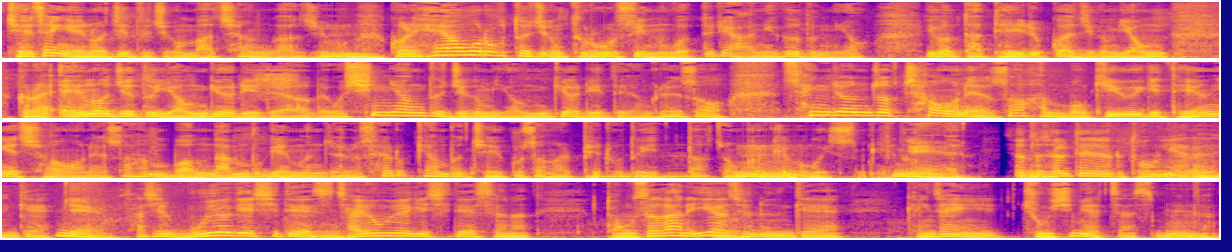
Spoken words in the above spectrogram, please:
재생 에너지도 지금 마찬가지고, 음. 그건 해양으로부터 지금 들어올 수 있는 것들이 아니거든요. 이건 다 대륙과 지금 연, 그런 에너지도 연결이 돼야 되고, 식량도 지금 연결이 돼요. 그래서 생존적 차원에서 한번 기후위기 대응의 차원에서 한번 남북의 문제를 새롭게 한번 재구성할 필요도 있다. 저는 그렇게 음. 보고 있습니다. 예. 네. 저도 절대적으로 동의하라는 게 예. 사실 무역의 시대에서 자유무역의 시대에서는 동서간에 이어주는 게 굉장히 중심이었지 않습니까?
